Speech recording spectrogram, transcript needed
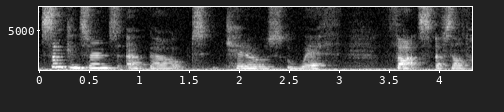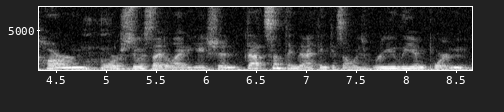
some concerns about kiddos with thoughts of self harm or suicidal ideation. That's something that I think is always really important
